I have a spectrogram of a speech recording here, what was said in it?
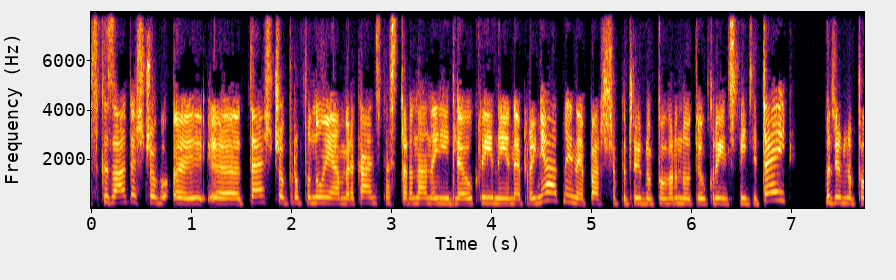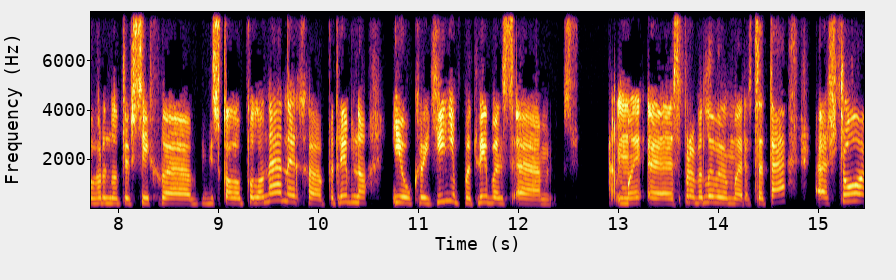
сказати, що е, е, те, що пропонує американська сторона нині для України, є неприйнятний. Найперше потрібно повернути українських дітей. Потрібно повернути всіх е, військовополонених. е, Потрібно і Україні потрібен е, ми е, справедливий мир. Це те, е, що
